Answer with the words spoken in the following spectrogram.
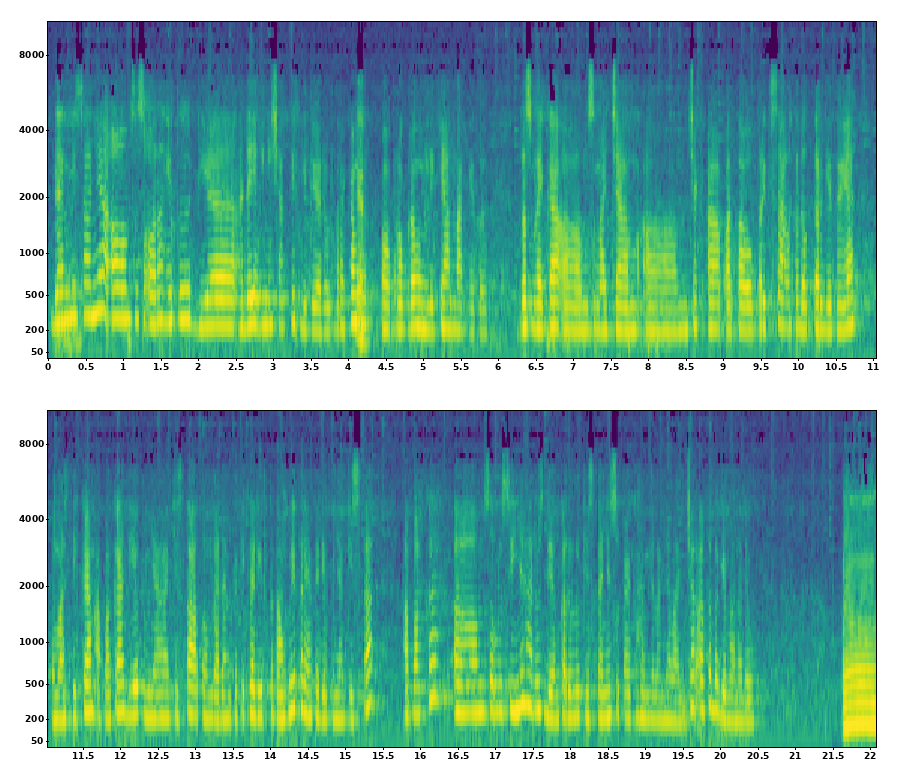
Dan misalnya em, seseorang itu dia ada yang inisiatif gitu ya dok. Mereka Ya. mau- oh, program memiliki anak gitu. Terus mereka em, semacam em, check up atau periksa ke dokter gitu ya, memastikan apakah dia punya kista atau enggak. Dan ketika diketahui ternyata dia punya kista, apakah em, solusinya harus diangkat dulu kistanya supaya kehamilannya lancar atau bagaimana dok? eh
